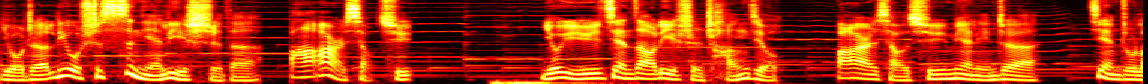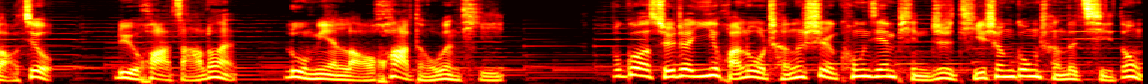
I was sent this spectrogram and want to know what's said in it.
有着六十四年历史的八二小区。由于建造历史长久，八二小区面临着建筑老旧、绿化杂乱。路面老化等问题。不过，随着一环路城市空间品质提升工程的启动，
